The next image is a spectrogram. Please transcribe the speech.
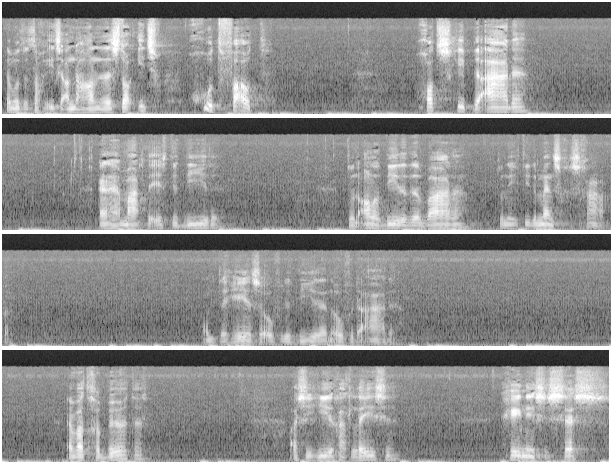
Dan moet er toch iets aan de hand zijn. Er is toch iets goed fout. God schiep de aarde. En hij maakte eerst de dieren. Toen alle dieren er waren, toen heeft hij de mens geschapen. Om te heersen over de dieren en over de aarde. En wat gebeurt er? Als je hier gaat lezen, Genesis 6.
